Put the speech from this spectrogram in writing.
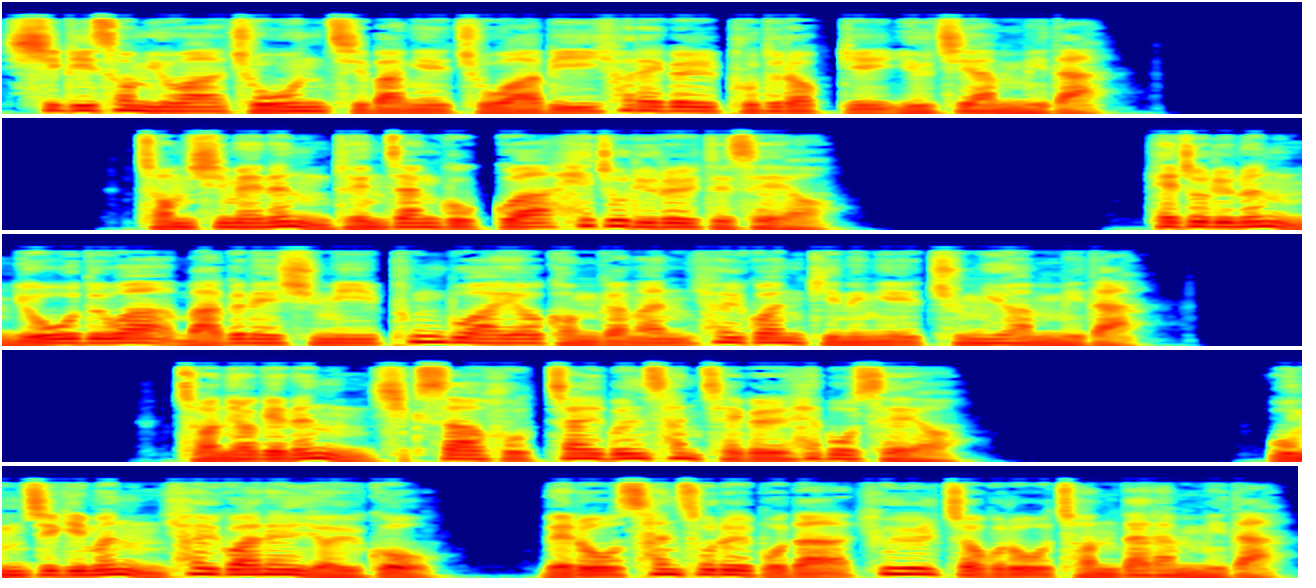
식이섬유와 좋은 지방의 조합이 혈액을 부드럽게 유지합니다. 점심에는 된장국과 해조류를 드세요. 해조류는 요오드와 마그네슘이 풍부하여 건강한 혈관 기능에 중요합니다. 저녁에는 식사 후 짧은 산책을 해보세요. 움직임은 혈관을 열고 뇌로 산소를 보다 효율적으로 전달합니다.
